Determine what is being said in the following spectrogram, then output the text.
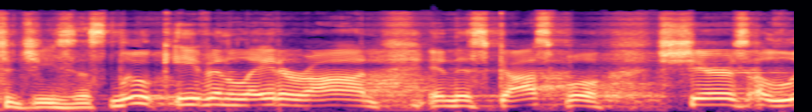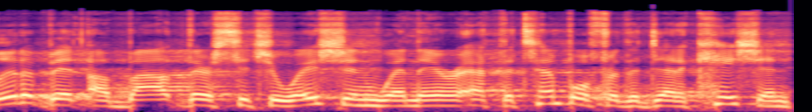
to Jesus. Luke, even later on in this gospel, shares a little bit about their situation when they were at the temple for the dedication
